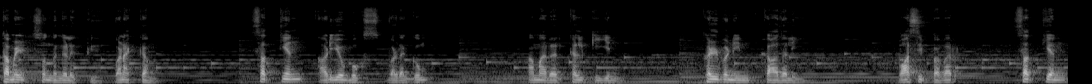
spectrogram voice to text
தமிழ் சொந்தங்களுக்கு வணக்கம். சத்யன் ஆடியோ புக்ஸ் வழங்கும் அமரர் கல்கியின் கல்வனின் காதலி. வாசிப்பவர் சத்யன்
